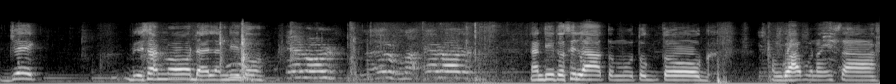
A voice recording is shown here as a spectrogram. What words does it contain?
Jake! Bilisan mo dahil nandito. Error! Na error na error! Nandito sila, tumutugtog. Ang gwapo ng isa.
